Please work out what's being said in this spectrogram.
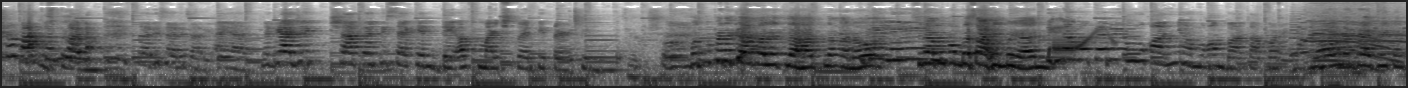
nabasan pala. Sorry, sorry, sorry. Ayan. Nag-graduate siya 22nd day of March 2013. Oh, ba't mo pinagkakalit lahat ng ano? Galing. Sinabi kong basahin mo yan. Tingnan mo, pero yung mukha niya, mukhang bata pa rin. Wow, nag-graduate ng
